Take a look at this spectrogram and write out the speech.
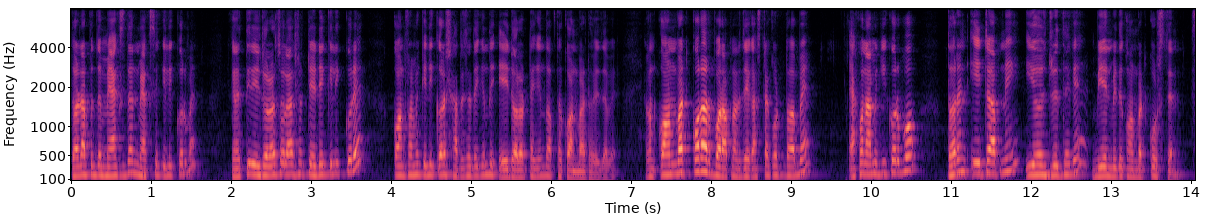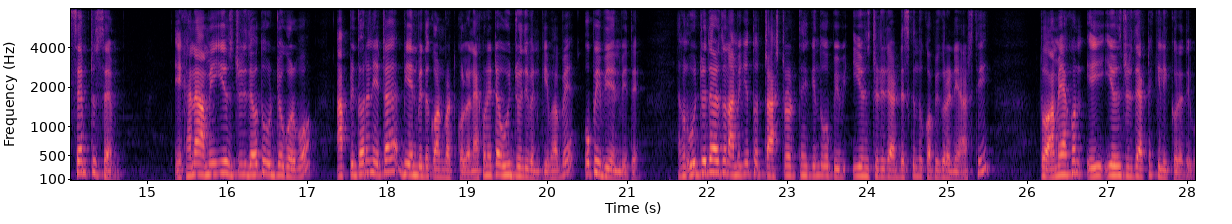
ধর আপনি তো ম্যাক্স দেন ম্যাক্সে ক্লিক করবেন। এখানে তিরিশ ডলার চলে আসলে ট্রেডে ক্লিক করে কনফার্মে ক্লিক করার সাথে সাথে কিন্তু এই ডলারটা কিন্তু আপনার কনভার্ট হয়ে যাবে। এখন কনভার্ট করার পর আপনার যে কাজটা করতে হবে, এখন আমি কি করব? ধরেন এইটা আপনি ইউএসডি থেকে বিএনবিতে কনভার্ট করছেন সেম টু সেম এখানে আমি ইউএসডি যেহেতু উইড্রো করব আপনি ধরেন এটা বিএনবিতে কনভার্ট করলেন, এখন এটা উইড্রো দিবেন কীভাবে? ওপি বিএনবিতে এখন উইড্রো দেওয়ার জন্য আমি কিন্তু ট্রাস্টার থেকে কিন্তু ওপি ইউএসডির অ্যাড্রেস কিন্তু কপি করে নিয়ে আসছি। তো আমি এখন এই ইউএসডিতে একটা ক্লিক করে দেব।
